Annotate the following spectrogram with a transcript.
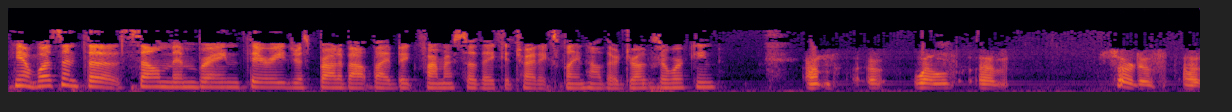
yeah, wasn't the cell membrane theory just brought about by big pharma so they could try to explain how their drugs are working? Um, uh, well, uh, sort of. Uh,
